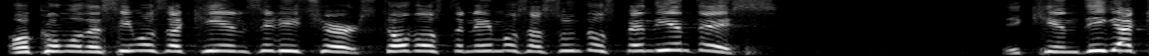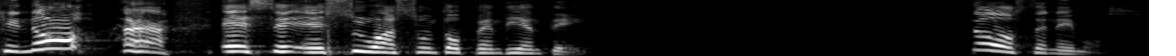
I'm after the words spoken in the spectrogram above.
O como decimos aquí en City Church, todos tenemos asuntos pendientes. Y quien diga que no, ese es su asunto pendiente. Todos tenemos.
